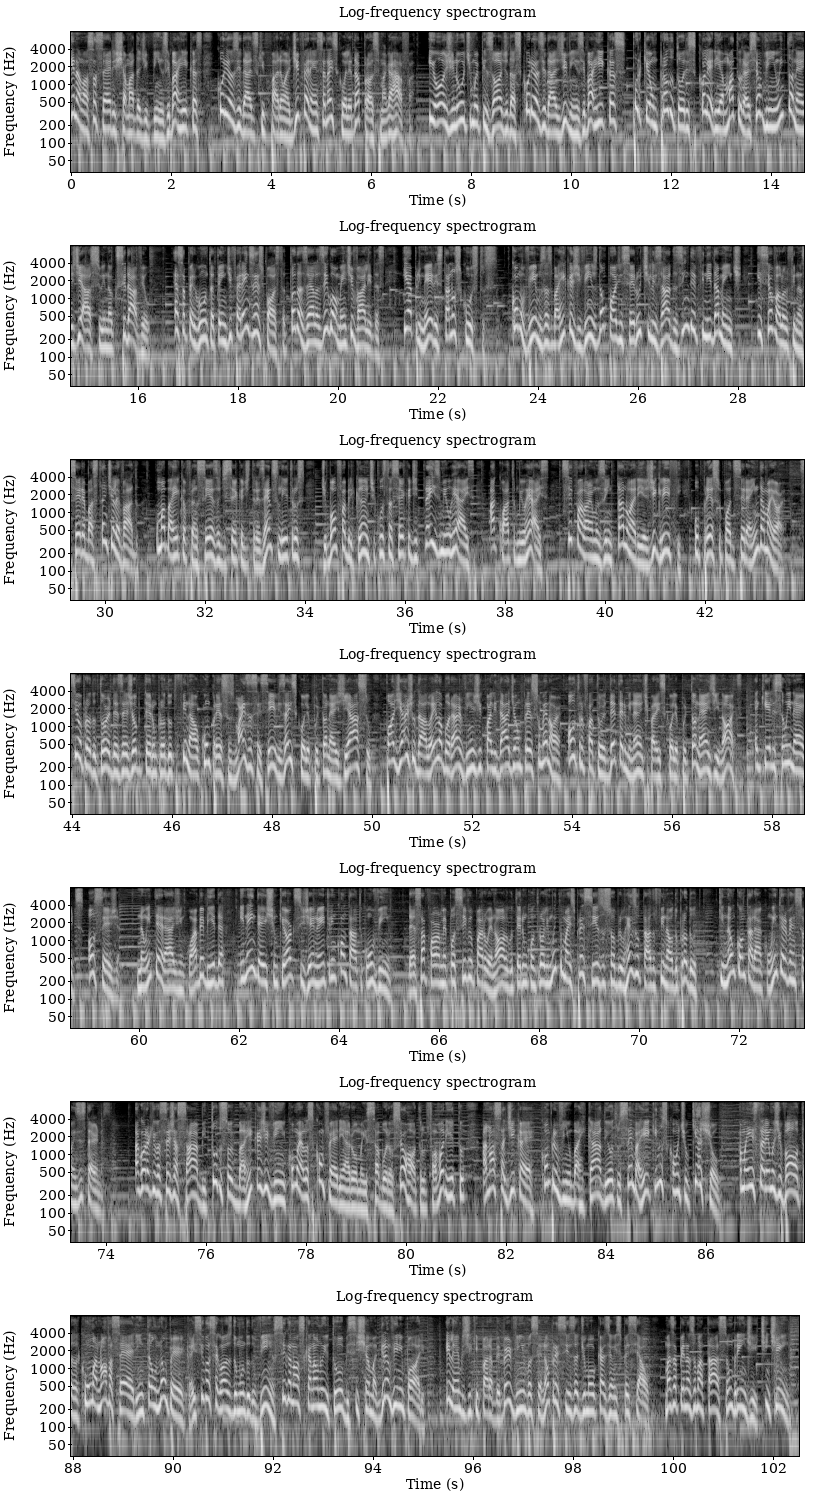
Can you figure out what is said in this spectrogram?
E na nossa série chamada de Vinhos e Barricas, curiosidades que farão a diferença na escolha da próxima garrafa. E hoje, no último episódio das curiosidades de vinhos e barricas, por que um produtor escolheria maturar seu vinho em tonéis de aço inoxidável? Essa pergunta tem diferentes respostas, todas elas igualmente válidas, e a primeira está nos custos. Como vimos, as barricas de vinhos não podem ser utilizadas indefinidamente e seu valor financeiro é bastante elevado. Uma barrica francesa de cerca de 300 litros, de bom fabricante, custa cerca de 3 mil reais a 4 mil reais. Se falarmos em tanuarias de grife, o preço pode ser ainda maior. Se o produtor deseja obter um produto final com preços mais acessíveis, a escolha por tonéis de aço pode ajudá-lo a elaborar vinhos de qualidade a um preço menor. Outro fator determinante para a escolha por tonéis de inox é que eles são inertes, ou seja, não interagem com a bebida e nem deixam que o oxigênio entre em contato com o vinho. Dessa forma, é possível para o enólogo ter um controle muito mais preciso sobre o resultado final do produto que não contará com intervenções externas. Agora que você já sabe tudo sobre barricas de vinho e como elas conferem aroma e sabor ao seu rótulo favorito, a nossa dica é: compre um vinho barricado e outro sem barrica e nos conte o que achou. Amanhã estaremos de volta com uma nova série, então não perca. E se você gosta do mundo do vinho, siga nosso canal no YouTube, se chama Gran Vino Empório. E lembre-se que para beber vinho você não precisa de uma ocasião especial mas apenas uma taça, um brinde. Tchim, tchim.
